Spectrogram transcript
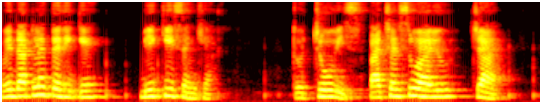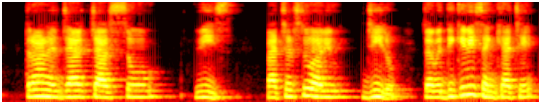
હવે દાખલા તરીકે બેકી સંખ્યા. તો ચોવીસ. પાછળ શું આવ્યું? ચાર. ત્રણ હજાર ચારસો વીસ. પાછળ શું આવ્યું? જીરો તો આ બધી કેવી સંખ્યા છે?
